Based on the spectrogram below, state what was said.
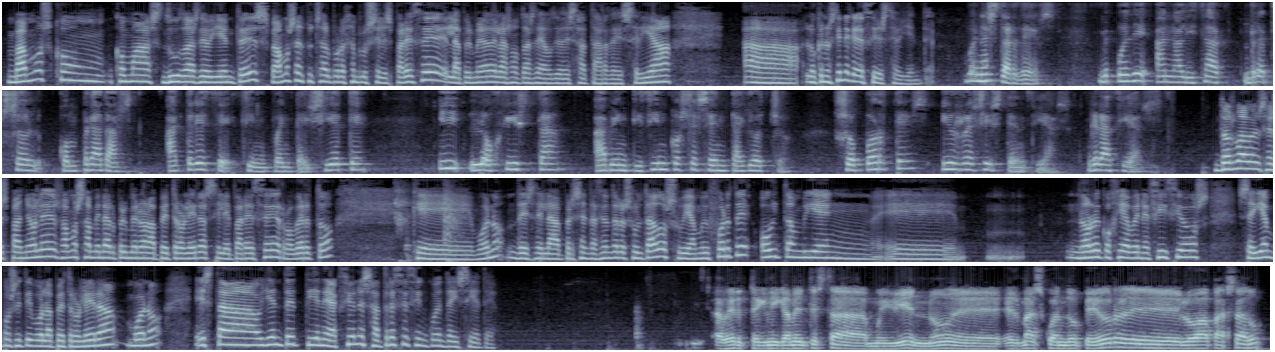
Vamos con, más dudas de oyentes. Vamos a escuchar, por ejemplo, si les parece, la primera de las notas de audio de esta tarde. Sería ah, lo que nos tiene que decir este oyente. Buenas tardes. ¿Me puede analizar Repsol compradas a 13.57 y Logista a 25.68? Soportes y resistencias. Gracias. Dos valores españoles. Vamos a mirar primero a la petrolera, si le parece, Roberto, que, bueno, desde la presentación de resultados subía muy fuerte. Hoy también eh, no recogía beneficios, seguía en positivo la petrolera. Bueno, esta oyente tiene acciones a 13.57. A ver, técnicamente está muy bien, ¿no? Eh, es más, cuando peor eh, lo ha pasado,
